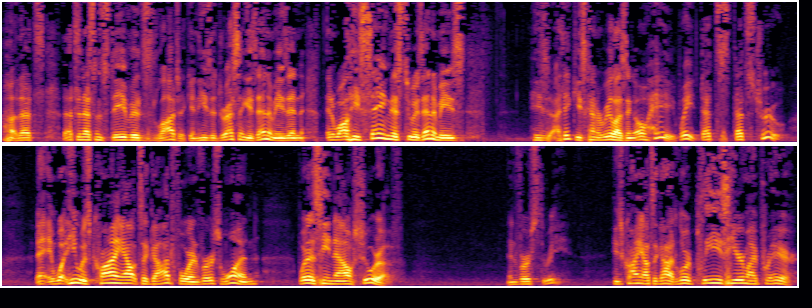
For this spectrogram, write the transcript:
Uh, that's, that's in essence David's logic. And he's addressing his enemies. And, and while he's saying this to his enemies, he's, I think he's kind of realizing, oh hey, wait, that's, that's true. And what he was crying out to God for in verse one, what is he now sure of? In verse three. He's crying out to God, Lord, please hear my prayer.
